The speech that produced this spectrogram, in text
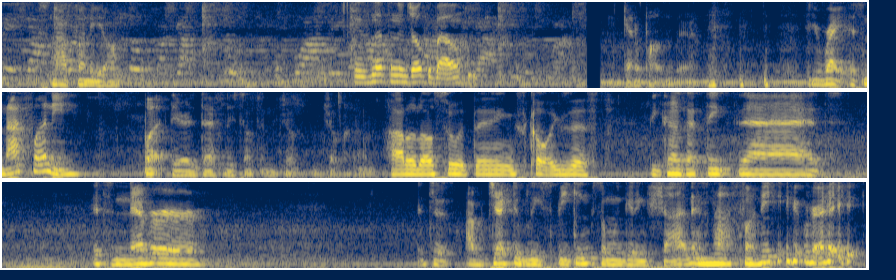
It's not funny, y'all. There's nothing to joke about. Gotta pause it there. You're right. It's not funny, but there is definitely something to joke, joke about. How do those two things coexist? Because I think that it's never just objectively speaking, someone getting shot is not funny, right?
